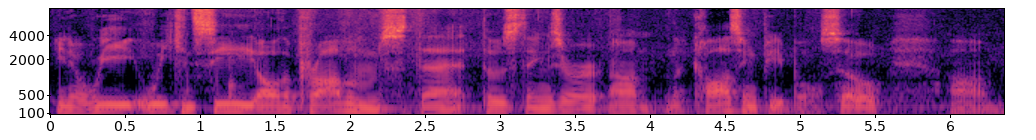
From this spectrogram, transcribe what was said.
you know, we we can see all the problems that those things are um, causing people. So. Um,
